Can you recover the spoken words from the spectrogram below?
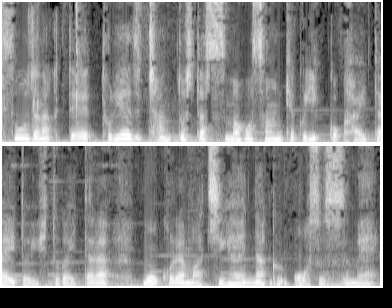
そうじゃなくて、とりあえずちゃんとしたスマホ三脚1個買いたいという人がいたら、もうこれは間違いなくおすすめ。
